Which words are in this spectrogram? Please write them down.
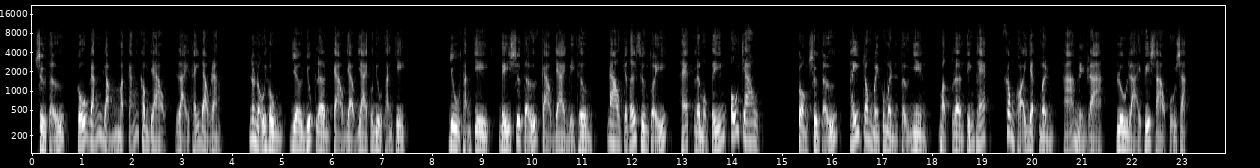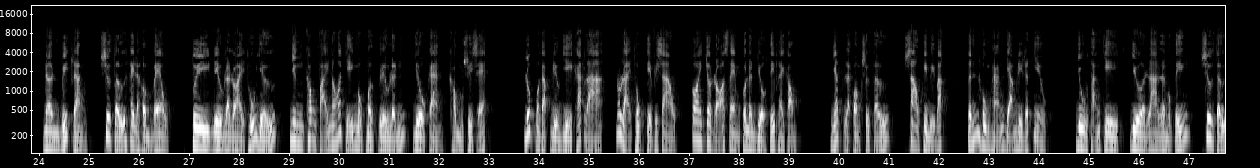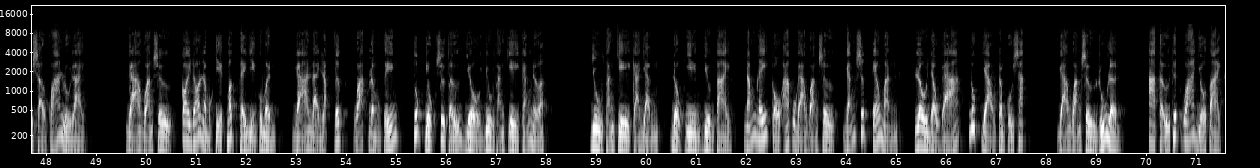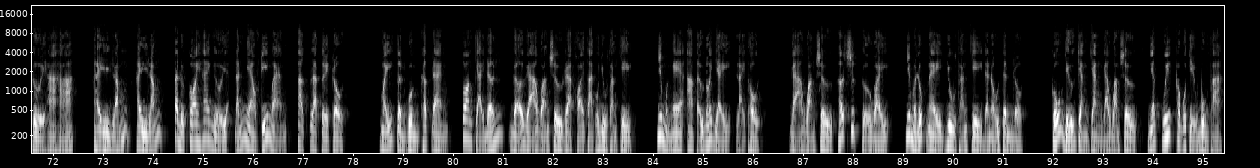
Sư tử cố gắng gặm mà cắn không vào, lại thấy đau răng. Nó nổi hùng, dơ vuốt lên cào vào vai của Du Thẳng Chi. Du Thẳng Chi bị sư tử cào vai bị thương, đau cho tới xương tủy, hét lên một tiếng ố chao. Còn sư tử thấy trong miệng của mình tự nhiên bật lên tiếng thét, không khỏi giật mình, há miệng ra, lùi lại phía sau củi sắt. Nên biết rằng sư tử hay là hùm beo, tuy đều là loài thú dữ, nhưng không phải nó chỉ một mực liều lĩnh, vô càng, không suy xét. Lúc mà gặp điều gì khác lạ, nó lại thụt về phía sau, coi cho rõ xem có nên vô tiếp hay không. Nhất là con sư tử, sau khi bị bắt, tính hung hãn giảm đi rất nhiều. Du thẳng chi vừa la lên một tiếng, sư tử sợ quá lùi lại. Gã quản sư coi đó là một việc mất thể diện của mình, gã lại lập tức quát lên một tiếng, thúc giục sư tử dồ Du thẳng chi cắn nữa. Du thẳng chi cả giận, đột nhiên dương tay, nắm lấy cổ áo của gã quản sư, gắng sức kéo mạnh, lôi đầu gã đút vào trong củi sắt. Gã quản sư rú lên. A tử thích quá vỗ tay cười ha hả. Hay lắm, hay lắm, ta được coi hai người đánh nhau trí mạng, thật là tuyệt rồi. Mấy tên quân khất đan toan chạy đến gỡ gã quản sư ra khỏi tay của Du Thẳng Chi. Nhưng mà nghe A Tử nói vậy lại thôi. Gã quản sư hết sức cựa quậy, nhưng mà lúc này Du Thẳng Chi đã nổi tin rồi. Cố giữ chằn chằn gã quản sư, nhất quyết không có chịu buông tha.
